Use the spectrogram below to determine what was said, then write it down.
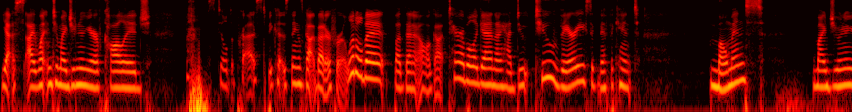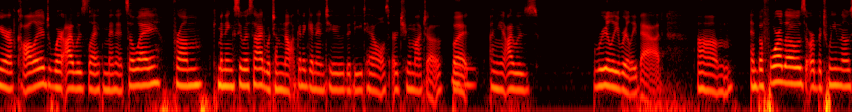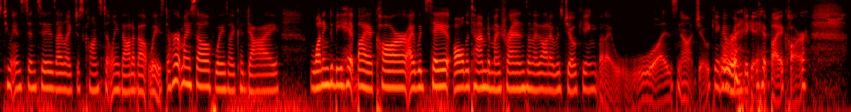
yes, I went into my junior year of college, still depressed because things got better for a little bit, but then it all got terrible again. I had do- two very significant moments my junior year of college where I was like minutes away from committing suicide, which I'm not going to get into the details or too much of, but Mhm. I mean, I was really, really bad. Um, and before those or between those two instances, I like just constantly thought about ways to hurt myself, ways I could die, wanting to be hit by a car. I would say it all the time to my friends, and I thought I was joking, but I was not joking. I wanted to get hit by a car.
